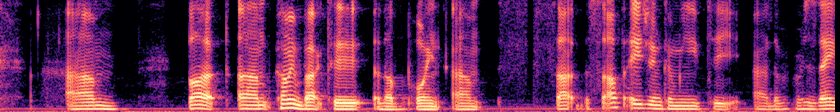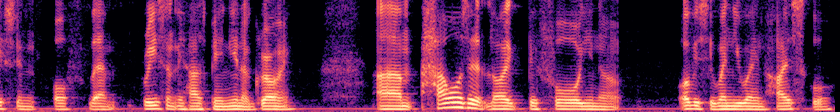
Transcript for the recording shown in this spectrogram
um, but um, coming back to the point, um, so, the South Asian community, uh, the representation of them recently has been, you know, growing. Um, how was it like before, you know, obviously when you were in high school?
